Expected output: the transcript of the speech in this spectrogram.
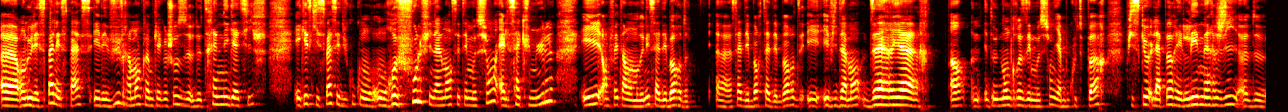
euh, on lui laisse pas l'espace et elle est vue vraiment comme quelque chose de, très négatif. Et qu'est-ce qui se passe? C'est du coup qu'on refoule finalement cette émotion, elle s'accumule et en fait à un moment donné ça déborde. Euh, ça déborde, ça déborde et évidemment derrière Hein, de nombreuses émotions, il y a beaucoup de peur, puisque la peur est l'énergie euh, de,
